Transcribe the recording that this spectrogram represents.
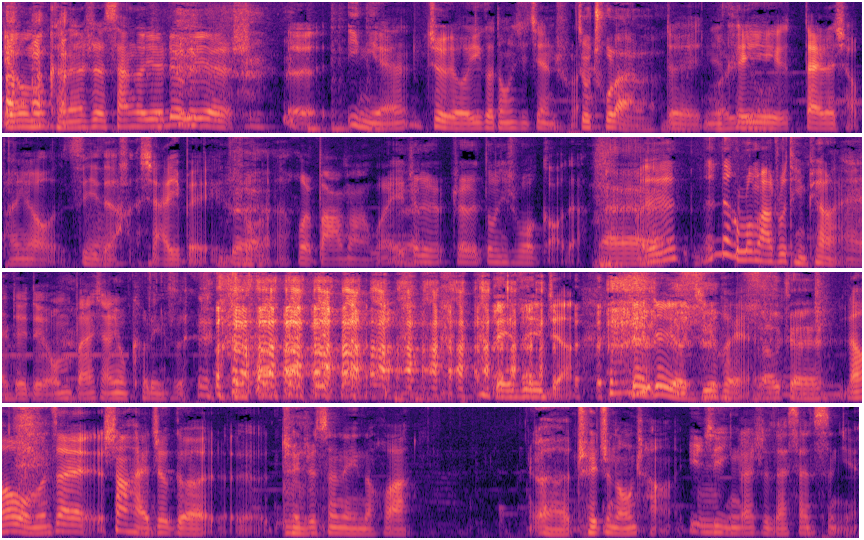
因为我们可能是三个月、六个月，呃，一年就有一个东西建出来。就出来了。对，你可以带着小朋友、自己的下一辈对说，或者爸妈过来，哎，这个这个东西是我搞的，哎，哎，那个罗马柱挺漂亮，哎，对对，我们本来想用柯林斯，类似于这样，这就有机会。OK，然后我们在上海这个呃垂直森林的话，呃，垂直农场预计应该是在三四年，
